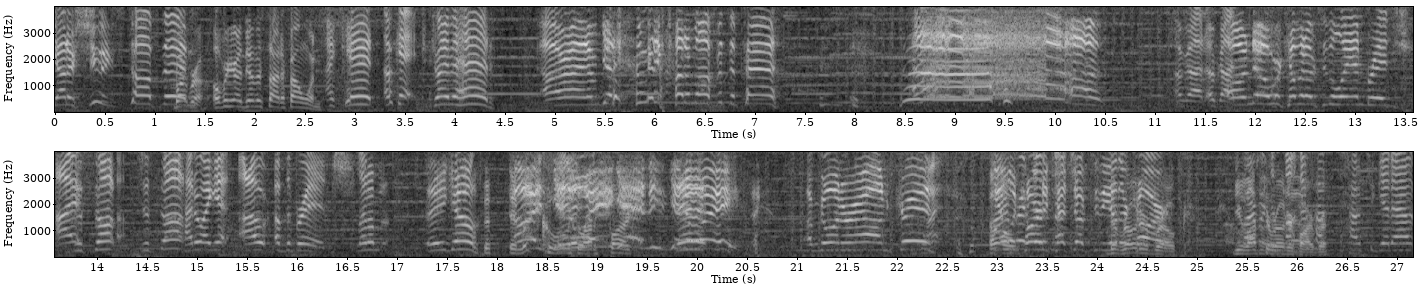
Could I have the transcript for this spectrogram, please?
Gotta shoot! Stop them! Barbara, over here on the other side, I found one. I can't. Okay. Drive ahead. All right, I'm gonna, I'm gonna cut him off at the pass. Ah! Oh God. Oh god. Oh no, we're coming up to the land bridge. I. Just stop. Just stop. How do I get out of the bridge? Let him. There you go. It oh, looks he's cool. Getting a lot of away sparks. again. He's Get getting away. I'm going around, Chris. Steal Uh-oh. a car to catch up to the, The other rotor car. broke. You lost Barbara a does rotor, Barbara. How, how to get out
